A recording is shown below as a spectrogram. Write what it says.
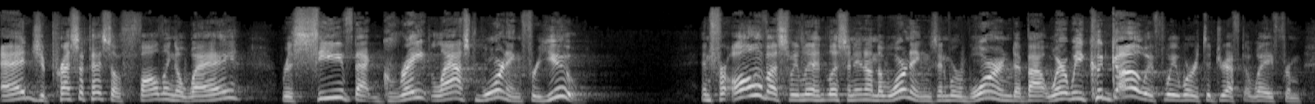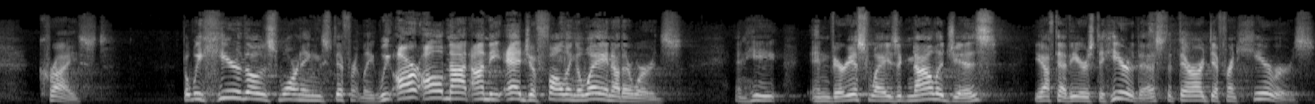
edge, a precipice of falling away, receive that great last warning for you. And for all of us, we listen in on the warnings and we're warned about where we could go if we were to drift away from Christ. But we hear those warnings differently. We are all not on the edge of falling away, in other words. And he, in various ways, acknowledges, you have to have ears to hear this, that there are different hearers.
